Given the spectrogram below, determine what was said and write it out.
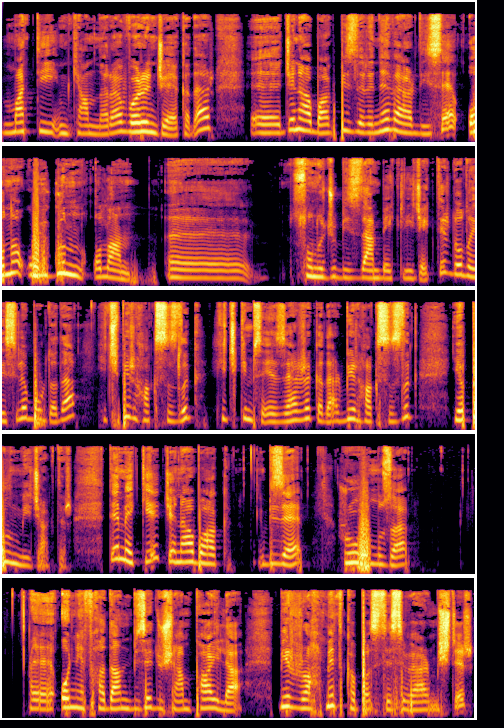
maddi imkanlara varıncaya kadar e, Cenab-ı Hak bizlere ne verdiyse ona uygun olan e, sonucu bizden bekleyecektir. Dolayısıyla burada da hiçbir haksızlık, hiç kimseye zerre kadar bir haksızlık yapılmayacaktır. Demek ki Cenab-ı Hak bize, ruhumuza, o nefhadan bize düşen payla bir rahmet kapasitesi vermiştir.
